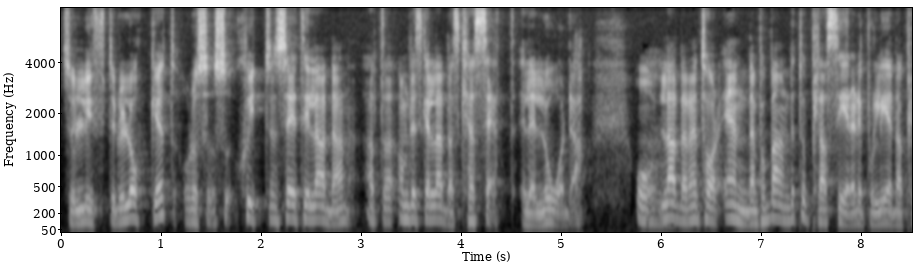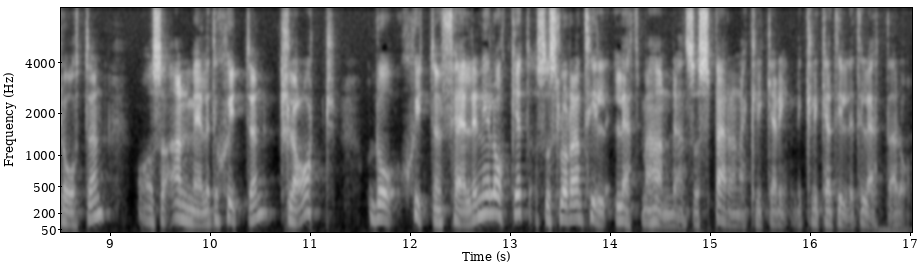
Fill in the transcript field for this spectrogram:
Så lyfter du locket och då så, så skytten säger till laddaren att om det ska laddas kassett eller låda. Och mm. laddaren tar änden på bandet och placerar det på ledarplåten. Och så anmäler till skytten, klart. Då skytten fäller ner locket och så slår han till lätt med handen så spärrarna klickar in. Det klickar till lite lätt där då.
